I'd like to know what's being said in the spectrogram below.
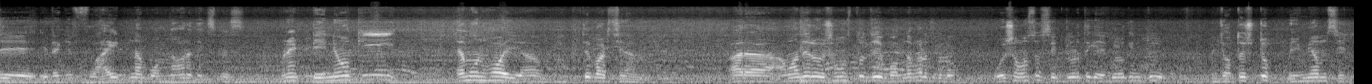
যে এটা কি ফ্লাইট না বন্দে ভারত এক্সপ্রেস মানে ট্রেনেও কি এমন হয়? ভাবতে পারছি না আমি। আর আমাদের ওই সমস্ত যে বন্দে ভারতগুলো ওই সমস্ত সিটগুলো থেকে এগুলো কিন্তু যথেষ্ট premium seat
